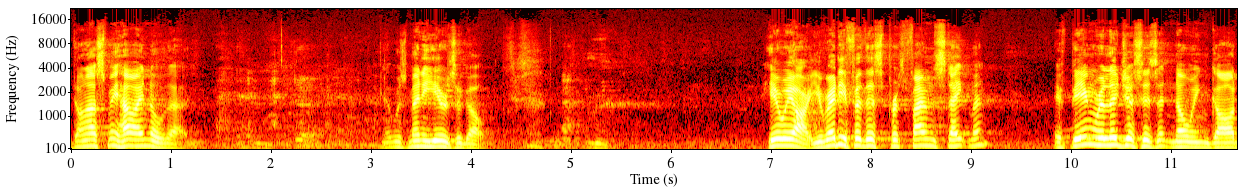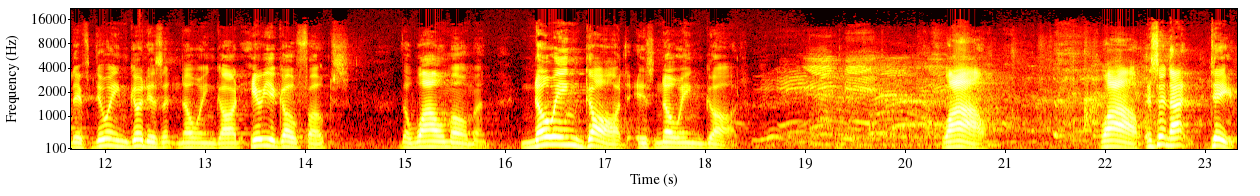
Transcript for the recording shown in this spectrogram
Don't ask me how I know that. It was many years ago. Here we are. You ready for this profound statement? If being religious isn't knowing God, if doing good isn't knowing God, here you go, folks. The wow moment. Knowing God is knowing God. Wow. Wow. Isn't that deep?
